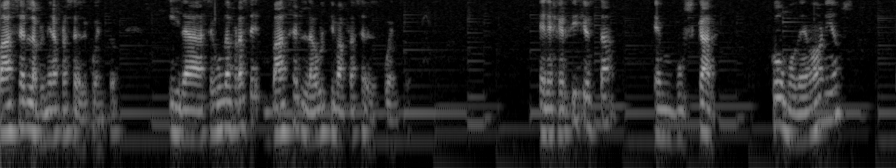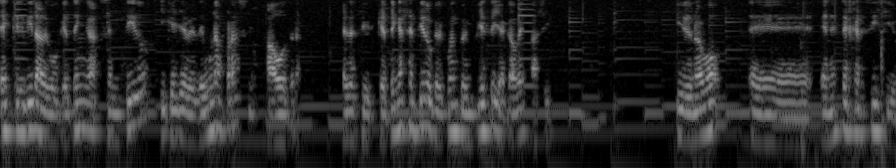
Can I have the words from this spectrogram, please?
va a ser la primera frase del cuento y la segunda frase va a ser la última frase del cuento. El ejercicio está en buscar cómo demonios escribir algo que tenga sentido y que lleve de una frase a otra. Es decir, que tenga sentido que el cuento empiece y acabe así. Y de nuevo, eh, en este ejercicio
